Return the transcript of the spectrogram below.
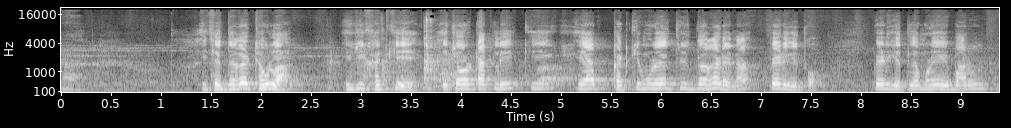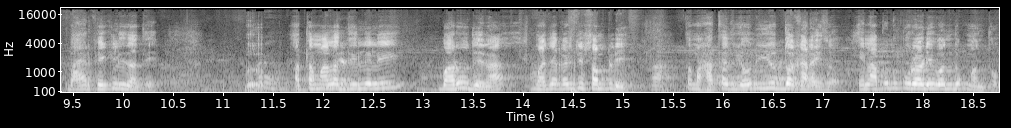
हां. इथे दगड ठेवला ही जी खटकी आहे याच्यावर टाकली की या खटकीमुळे ती दगड आहे ना पेट घेतो. पेट घेतल्यामुळे ही बारूद बाहेर फेकली जाते. आता मला दिलेली बारूद आहे ना माझ्याकडची संपली. तर मग हातात घेऊन युद्ध करायचं. याला आपण कुराडी बंदूक म्हणतो.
